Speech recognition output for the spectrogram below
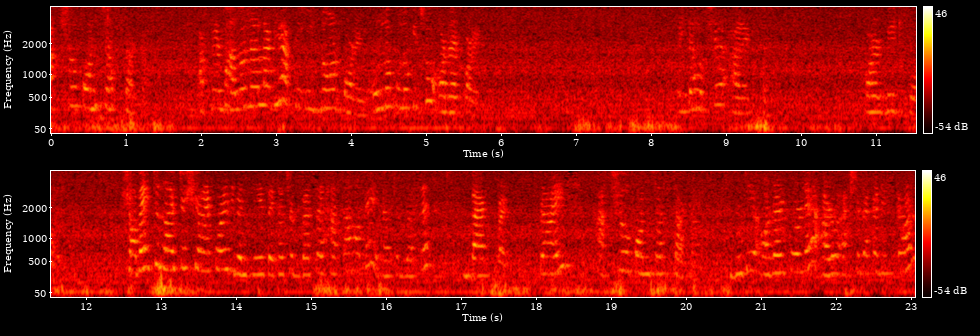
আটশো পঞ্চাশ টাকা। আপনার ভালো না লাগলে আপনি ইগনোর করেন, অন্য কোনো কিছু অর্ডার করেন। এটা হচ্ছে আরেকটা অরবিট ফল সবাই একটু লাইভটা শেয়ার করে দিবেন প্লিজ এটা হচ্ছে ড্রেসের হাতা হবে, এটা হচ্ছে ড্রেসের ব্যাক পার্ট প্রাইস একশো পঞ্চাশ টাকা। দুটি অর্ডার করলে আরও একশো টাকা ডিসকাউন্ট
